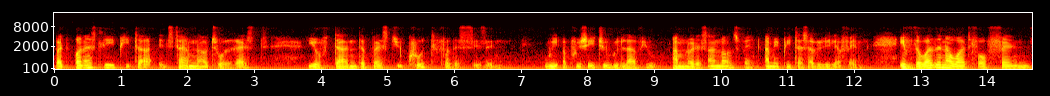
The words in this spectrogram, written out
But honestly, Peter, it's time now to rest. You've done the best you could for the season. We appreciate you. We love you. I'm not a Sundowns fan. I'm a Peter Shalulile fan. If there was an award for fans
